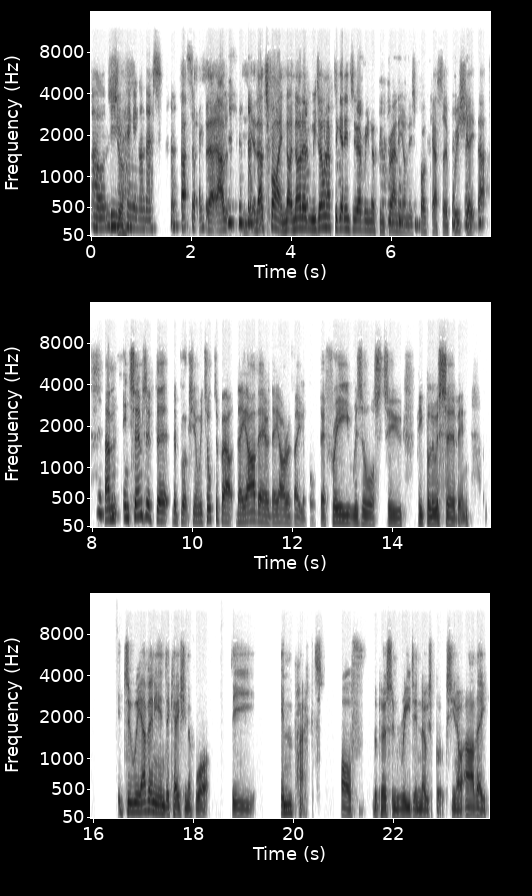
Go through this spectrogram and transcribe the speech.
I'll leave sure. you hanging on that. Uh, Sorry. Uh, yeah, that's fine. Not, not every, we don't have to get into every nook and cranny on this podcast. So appreciate that. Um, in terms of the the books, you know, we talked about they are there, they are available, they're free resource to people who are serving. Do we have any indication of what the impact of the person reading those books? You know, are they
